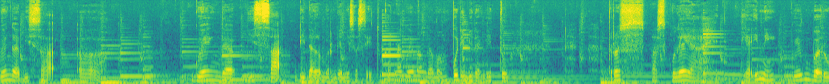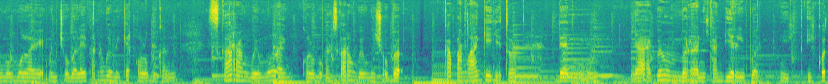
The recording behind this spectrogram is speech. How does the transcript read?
gue nggak bisa uh, gue nggak bisa di dalam organisasi itu karena gue emang nggak mampu di bidang itu. Terus pas kuliah ya ya ini gue baru mau mulai mencoba lagi karena gue mikir kalau bukan sekarang gue mulai kalau bukan sekarang gue coba kapan lagi gitu. Dan ya gue memberanikan diri buat ikut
